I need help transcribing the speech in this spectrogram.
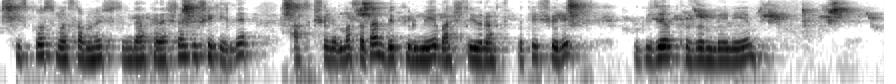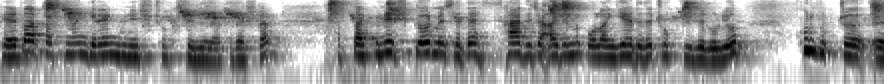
Fiskos masamın üstünde arkadaşlar bu şekilde artık şöyle masadan dökülmeye başlıyor artık. Bakın şöyle bu güzel kızım benim. Perde arkasından gelen güneşi çok seviyor arkadaşlar. Hatta güneş görmese de sadece aydınlık olan yerde de çok güzel oluyor. Kurudukça e,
